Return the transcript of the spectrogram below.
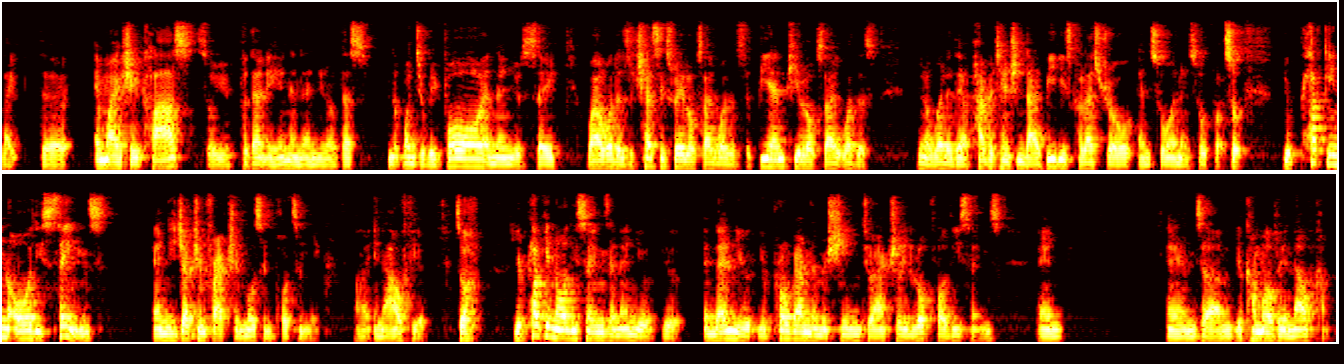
like the NYHA class. So you put that in, and then you know that's one, two, three, four, and then you say, well, what does the chest X-ray looks like? What does the BNP looks like? What does you know, whether they have hypertension, diabetes, cholesterol, and so on and so forth. So you plug in all these things and ejection fraction, most importantly, uh, in our field. So you plug in all these things and then you, you and then you, you program the machine to actually look for these things and and um, you come up with an outcome.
